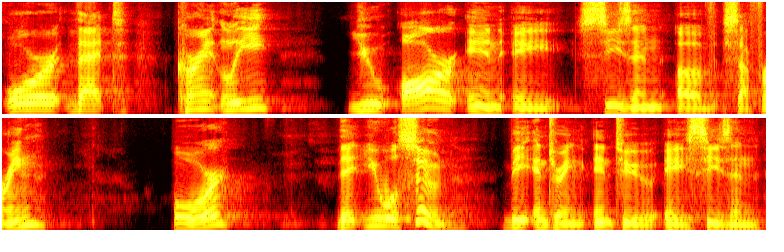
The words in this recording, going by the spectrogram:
or that currently you are in a season of suffering, or that you will soon be entering into a season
